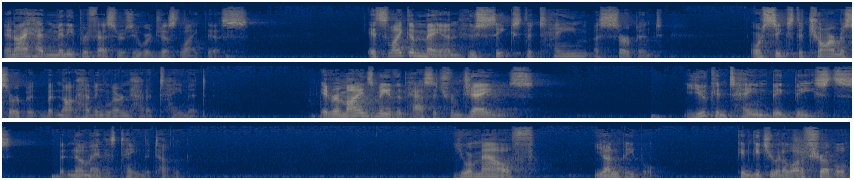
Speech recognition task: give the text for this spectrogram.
And I had many professors who were just like this. It's like a man who seeks to tame a serpent or seeks to charm a serpent, but not having learned how to tame it. It reminds me of the passage from James. You can tame big beasts, but no man has tamed the tongue. Your mouth, young people, can get you in a lot of trouble.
